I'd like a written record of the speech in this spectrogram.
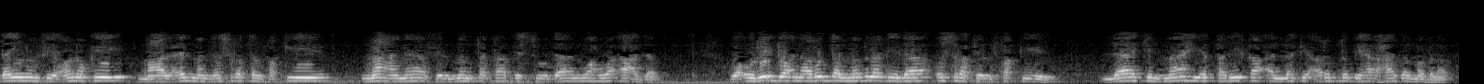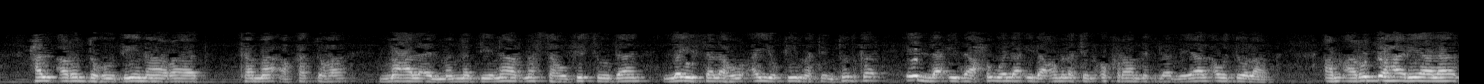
دين في عنقي مع العلم أن نصرة الفقير معنا في المنطقة بالسودان وهو أعزب وأريد أن أرد المبلغ إلى أسرة الفقير لكن ما هي الطريقة التي أرد بها هذا المبلغ؟ هل أرده دينارات كما أخذتها مع العلم أن الدينار نفسه في السودان ليس له أي قيمة تذكر إلا إذا حول إلى عملة أخرى مثل الريال أو الدولار؟ أم أردها ريالات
